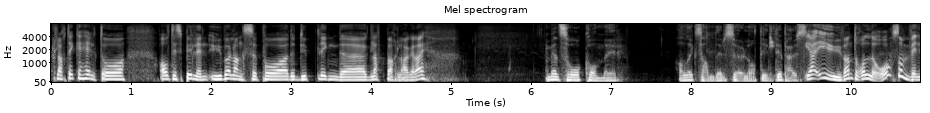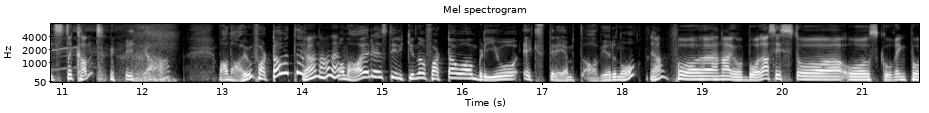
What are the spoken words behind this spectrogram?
Klarte ikke helt å alltid spille en ubalanse på det dyptliggende Glattbach-laget der. Men så kommer Alexander Sørloth inn til pause. Ja, i uvant rolle òg, som venstre kant. Ja. Men han har jo farta, vet du. Ja, han har det. Han har styrken og farta, og han blir jo ekstremt avgjørende òg. Ja, for han har jo både assist og, og scoring, på,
